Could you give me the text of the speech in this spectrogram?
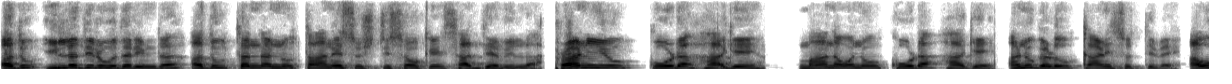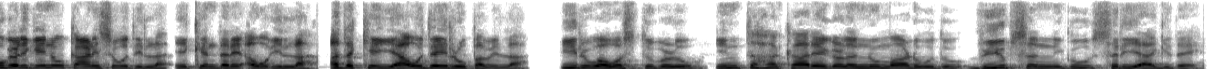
ಅದು ಇಲ್ಲದಿರುವುದರಿಂದ ಅದು ತನ್ನನ್ನು ತಾನೇ ಸೃಷ್ಟಿಸೋಕೆ ಸಾಧ್ಯವಿಲ್ಲ. ಪ್ರಾಣಿಯು ಕೂಡ ಹಾಗೆ. ಮಾನವನು ಕೂಡ ಹಾಗೆ ಅಣುಗಳು ಕಾಣಿಸುತ್ತಿವೆ. ಅವುಗಳಿಗೇನು ಕಾಣಿಸುವುದಿಲ್ಲ, ಏಕೆಂದರೆ ಅವು ಇಲ್ಲ. ಅದಕ್ಕೆ ಯಾವುದೇ ರೂಪವಿಲ್ಲ. ಇರುವ ವಸ್ತುಗಳು ಇಂತಹ ಕಾರ್ಯಗಳನ್ನು ಮಾಡುವುದು ವಿಯುಪ್ಸನ್ನಿಗೂ ಸರಿಯಾಗಿದೆ.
